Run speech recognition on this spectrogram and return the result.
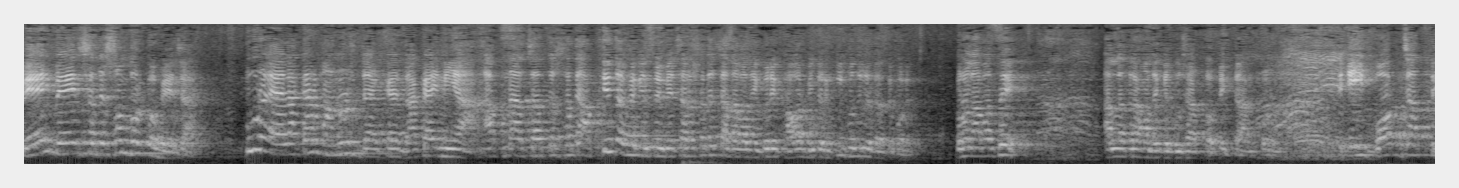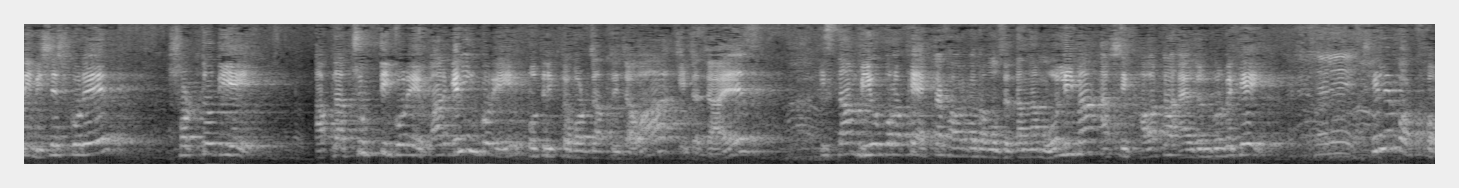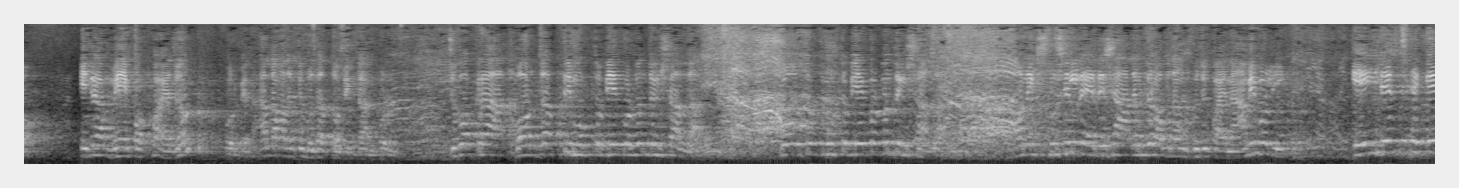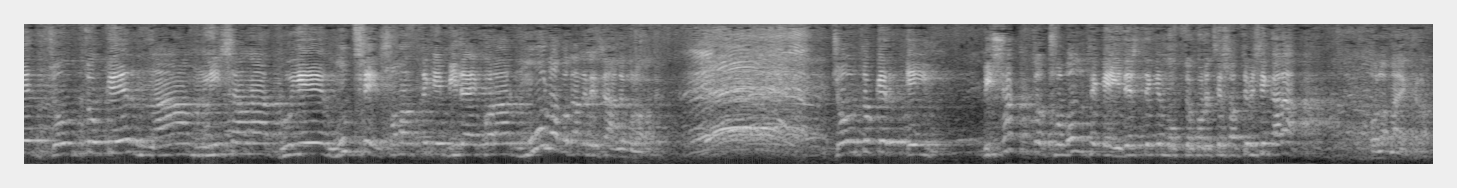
ব্যয় ব্যয়ের সাথে সম্পর্ক হয়ে যায়। পুরো এলাকার মানুষ ঢাকায় নিয়ে আপনার চাচার সাথে আত্মীয়তা হয়ে গেছে বেচারার সাথে চাঁদাবাজি করে খাওয়ার ভিতরে কি ফজিলত আছে বলে কোন লাভ আছে? আল্লাহ তালা আমাদেরকে বুঝার টপিক দান করুন। এই বর যাত্রী বিশেষ করে শর্ত দিয়ে আপনার চুক্তি করে বার্গেনিং করে অতিরিক্ত বর যাত্রী যাওয়া এটা জায়েজ। ইসলাম বিয়ে উপলক্ষে একটা খাওয়ার কথা বলছে তার নাম ওলিমা আর সেই খাওয়াটা আয়োজন করবে কে? ছেলে পক্ষ। এটা মেয়ে পক্ষ আয়োজন করবে না। আল্লাহ আমাদেরকে বোঝার তৌফিক দান করুন। যুবকরা বরযাত্রী মুক্ত বিয়ে করবেন তো ইনশাআল্লাহ। যৌতুক মুক্ত বিয়ে করবেন তো ইনশাআল্লাহ। অনেক সুশীলরা এদেশে আলেমদের অবদান খুঁজে পায় না। আমি বলি, এই দেশ থেকে যৌতুকের নাম, নিশানা ধুয়ে মুছে সমাজ থেকে বিদায় করার মূল অবদান দেশে আলেমুল আমাদের যৌতুকের এই বিষাক্ত ছবল থেকে এই দেশ থেকে মুক্ত করেছে সবচেয়ে বেশি কারা? ওলামা একরাম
